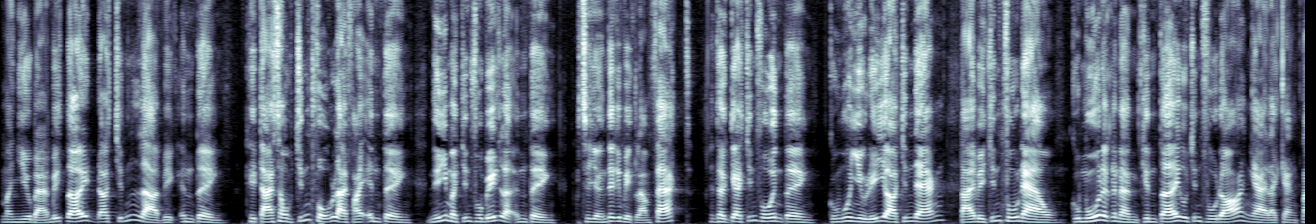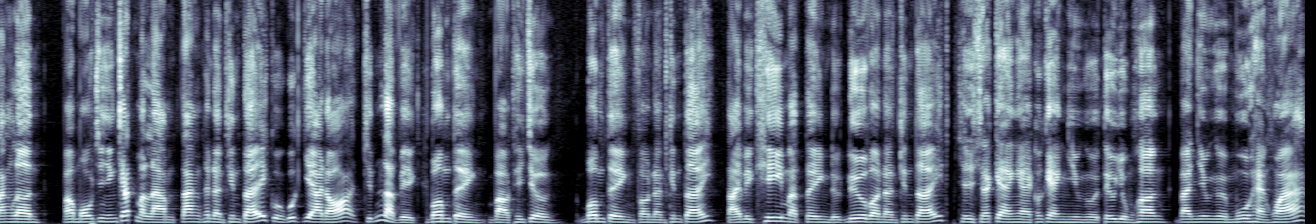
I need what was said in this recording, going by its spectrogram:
mà nhiều bạn biết tới, đó chính là việc in tiền. Thì tại sao một chính phủ lại phải in tiền? Nếu như mà chính phủ biết là in tiền, sẽ dẫn tới cái việc lạm phát thì thật ra chính phủ in tiền cũng có nhiều lý do chính đáng tại vì chính phủ nào cũng muốn là cái nền kinh tế của chính phủ đó ngày lại càng tăng lên và một trong những cách mà làm tăng cái nền kinh tế của quốc gia đó chính là việc bơm tiền vào thị trường bơm tiền vào nền kinh tế. Tại vì khi mà tiền được đưa vào nền kinh tế, thì sẽ càng ngày có càng nhiều người tiêu dùng hơn và nhiều người mua hàng hóa,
